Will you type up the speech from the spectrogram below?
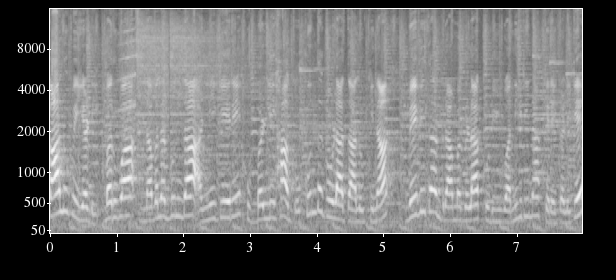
ಕಾಲುವೆಯಡಿ ಬರುವ ನವಲಗುಂದ, ಅಣ್ಣಿಗೇರೆ, ಹುಬ್ಬಳ್ಳಿ ಹಾಗೂ ಕುಂದಗೋಳ ತಾಲೂಕಿನ ವಿವಿಧ ಗ್ರಾಮಗಳ ಕುಡಿಯುವ ನೀರಿನ ಕೆರೆಗಳಿಗೆ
